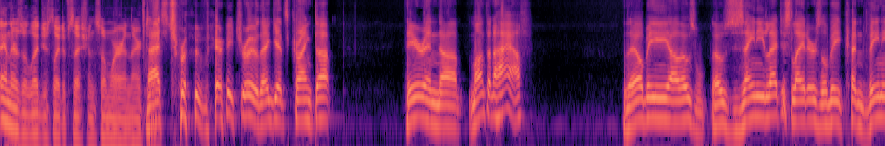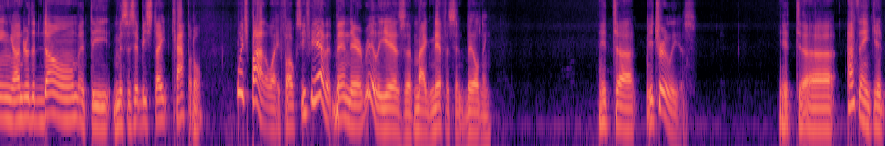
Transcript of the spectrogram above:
And there's a legislative session somewhere in there. Too. That's true. Very true. That gets cranked up here in a month and a half. There'll be uh, those those zany legislators will be convening under the dome at the Mississippi State Capitol. Which, by the way, folks, if you haven't been there, really is a magnificent building. It uh, it truly is. It uh, I think it.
